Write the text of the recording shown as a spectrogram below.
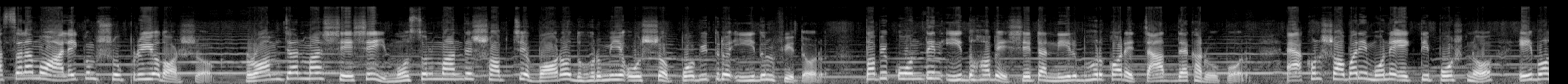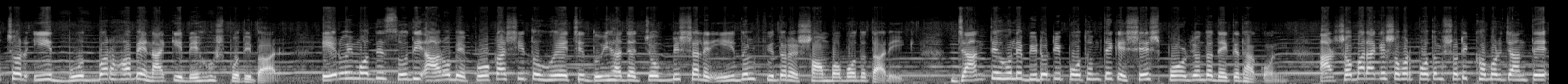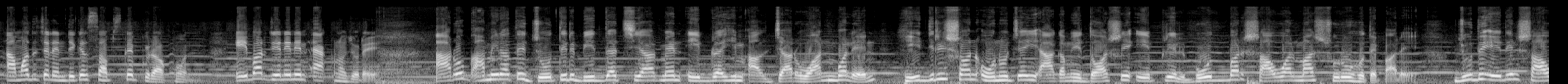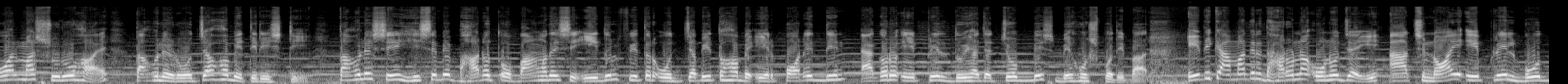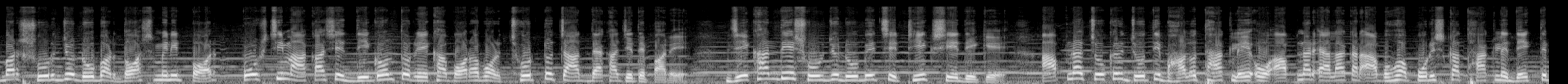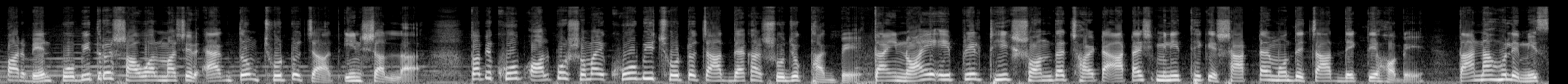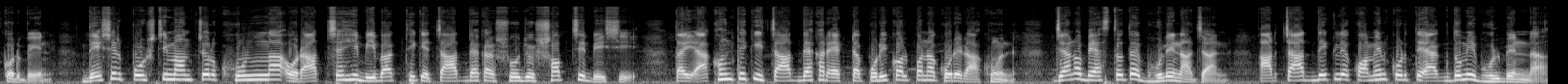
আসসালামু আলাইকুম, সুপ্রিয় দর্শক। রমজান মাস শেষেই মুসলমানদের সবচেয়ে বড় ধর্মীয় উৎসব পবিত্র ঈদ উল ফিতর। তবে কোন দিন ঈদ হবে সেটা নির্ভর করে চাঁদ দেখার উপর। এখন সবারই মনে একটি প্রশ্ন এই বছর ঈদ বুধবার হবে নাকি বৃহস্পতিবার? এরই মধ্যে সৌদি আরবে প্রকাশিত হয়েছে দুই হাজার চব্বিশ সালের ঈদ উল ফিতরের সম্ভবত তারিখ। জানতে হলে ভিডিওটি প্রথম থেকে শেষ পর্যন্ত দেখতে থাকুন। আর সবার আগে সবার প্রথম সঠিক খবর জানতে আমাদের চ্যানেলটিকে সাবস্ক্রাইব করে রাখুন। এবার জেনে নিন এক নজরে। আরব আমিরাতে জ্যোতির্বিদ্যা চেয়ারম্যান ইব্রাহিম আল জারওয়ান বলেন, হিজরি সন অনুযায়ী আগামী দশই এপ্রিল বুধবার শাওয়াল মাস শুরু হতে পারে। যদি এদিন শাওয়াল মাস শুরু হয়, তাহলে রোজা হবে তিরিশটি। তাহলে সেই হিসেবে ভারত ও বাংলাদেশে ঈদ উল ফিতর উদযাপিত হবে এর পরের দিন, এগারো এপ্রিল দুই হাজার চব্বিশ বৃহস্পতিবার। এদিকে আমাদের ধারণা অনুযায়ী আজ নয় এপ্রিল বুধবার সূর্য ডোবার দশ মিনিট পর পশ্চিম আকাশে দিগন্ত রেখা বরাবর ছোট্ট চাঁদ দেখা যেতে পারে। যেখান দিয়ে সূর্য ডুবেছে ঠিক সেদিকে। আপনার চোখের জ্যোতি ভালো থাকলে ও আপনার এলাকার আবহাওয়া পরিষ্কার থাকলে দেখতে পারবেন পবিত্র শাওয়াল মাসের একদম ছোট চাঁদ, ইনশাল্লাহ। তবে খুব অল্প সময় খুবই ছোট চাঁদ দেখার সুযোগ থাকবে। তাই নয় এপ্রিল ঠিক সন্ধ্যা ছয়টা আটাইশ মিনিট থেকে সাতটার মধ্যে চাঁদ দেখতে হবে। তা না হলে মিস করবেন। দেশের পশ্চিমাঞ্চল, খুলনা ও রাজশাহী বিভাগ থেকে চাঁদ দেখার সুযোগ সবচেয়ে বেশি। তাই এখন থেকেই চাঁদ দেখার একটা পরিকল্পনা করে রাখুন। যেন ব্যস্ততায় ভুলে না যান। আর চাঁদ দেখলে কমেন্ট করতে একদমই ভুলবেন না।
